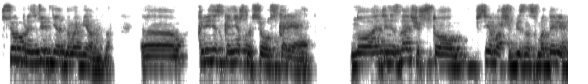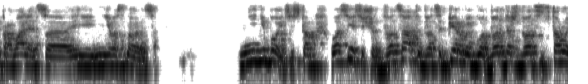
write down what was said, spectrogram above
все произойдет не одномоментно. Э, кризис, конечно, все ускоряет. Но это не значит, что все ваши бизнес-модели провалятся и не восстановятся. Не, не бойтесь, там у вас есть еще 20-21 год, даже 22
